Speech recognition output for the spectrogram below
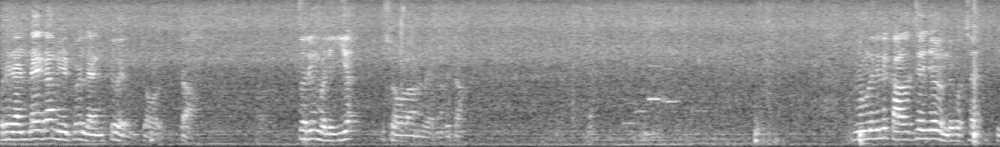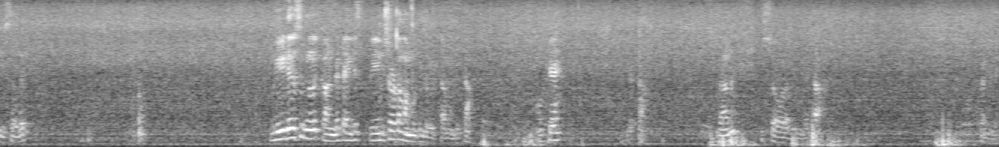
ഒരു രണ്ടേകാൽ മീറ്റർ ലെങ്ത് വരും ഷോൾ കേട്ടോ ഇത്രയും വലിയ ഷോളാണ് വരുന്നത് കേട്ടോ നമ്മളിതിന്റെ കളർ ചേഞ്ചുകളുണ്ട് കുറച്ച് പീസുകൾ വീഡിയോസ് നിങ്ങൾ കണ്ടിട്ട് അതിന്റെ സ്ക്രീൻഷോട്ട് നമുക്ക് കിട്ടാൻ മതി കേട്ടോ ഓക്കെ കേട്ടോ ഇതാണ് ഷോൾ കേട്ടോ കണ്ടില്ലേ?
